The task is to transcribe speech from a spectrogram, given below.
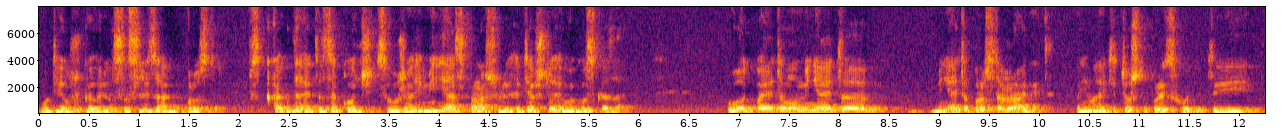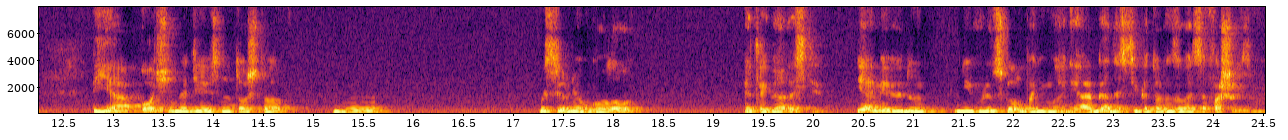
вот я уже говорил, со слезами просто, когда это закончится уже. Они меня спрашивали, хотя что я могу сказать. Вот, поэтому меня это, меня это просто ранит, понимаете, то, что происходит. И я очень надеюсь на то, что мы свернем голову этой гадости. Я имею в виду не в людском понимании, а гадости, которая называется фашизм.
